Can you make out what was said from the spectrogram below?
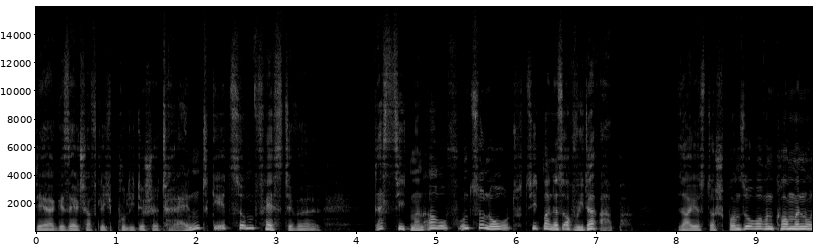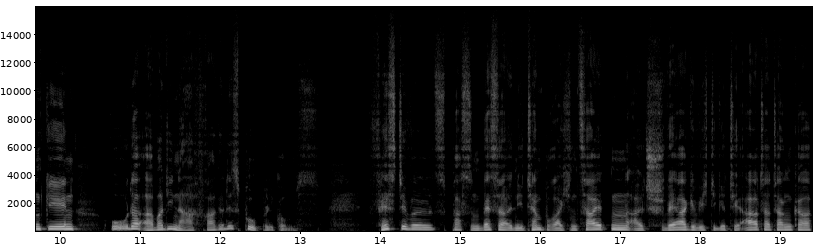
Der gesellschaftlich-politische Trend geht zum Festival. Das zieht man auf und zur Not zieht man es auch wieder ab sei es dass Sponsoren kommen und gehen oder aber die Nachfrage des Publikums. Festivals passen besser in die temporeichen Zeiten als schwergewichtige Theatertanker,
